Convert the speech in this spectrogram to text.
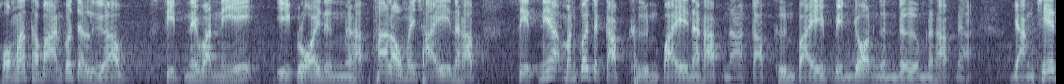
ของรัฐบาลก็จะเหลือสิทธิ์ในวันนี้อีกร้อยหนึ่งนะครับ ถ้าเราไม่ใช้นะครับ สิทธิ์เนี้ยมันก็จะกลับคืนไปนะครับนะกลับคืนไปเป็นยอดเงินเดิมนะครับนะอย่างเช่น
